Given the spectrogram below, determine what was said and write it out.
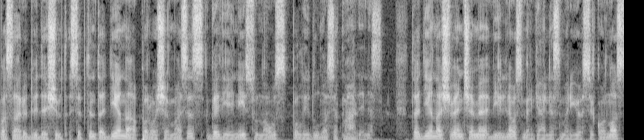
Vasario 27 dieną paruošiamasis gavėniai sūnaus palaidūno sekmadienis. Ta diena švenčiame Vilniaus mergelės Marijos ikonos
